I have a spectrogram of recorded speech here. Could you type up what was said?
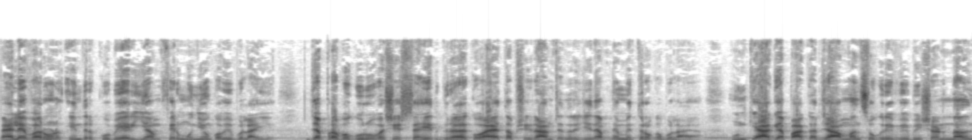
पहले वरुण, इंद्र, कुबेर, यम, फिर मुनियों को भी बुलाइए। जब प्रभु गुरु वशिष्ठ सहित ग्रह को आए, तब श्री रामचंद्र जी ने अपने मित्रों को बुलाया। उनकी आज्ञा पाकर जामवन, सुग्रीव, विभीषण नल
